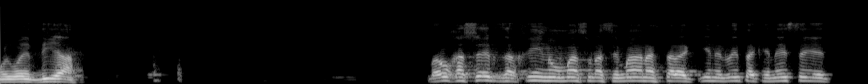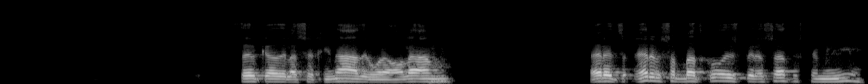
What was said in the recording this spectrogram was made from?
Muy buen día. Baruch Hashem, Zahinu, más una semana estar aquí en el Beta Knesset, cerca de la Shejinah de Boraholam. Erev Shabbat Kodesh, Perashat Shemini.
